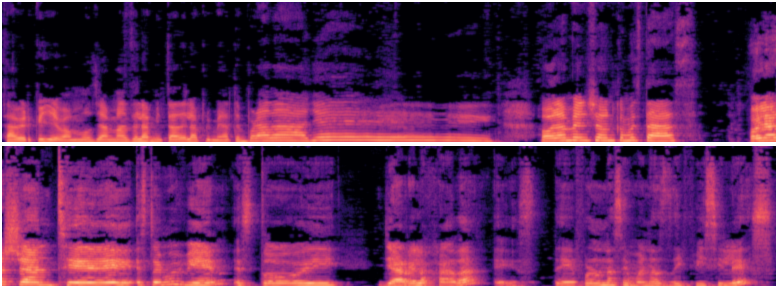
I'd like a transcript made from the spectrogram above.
saber que llevamos ya más de la mitad de la primera temporada. ¡Yay! Hola Mention, ¿cómo estás? Hola Shante, estoy muy bien, estoy ya relajada. Este, fueron unas semanas difíciles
